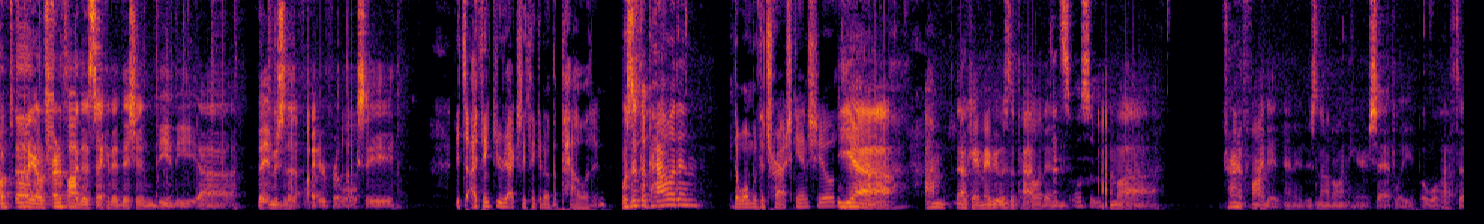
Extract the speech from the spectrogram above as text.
I'm, I'm trying to find the second edition D and D, uh, the image of that fighter for Luxie. It's. I think you're actually thinking of the paladin, Was it the paladin? the one with the trash can shield. Yeah. I'm okay. Maybe it was the paladin. That's awesome. I'm uh trying to find it, and it is not on here, sadly. But we'll have to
